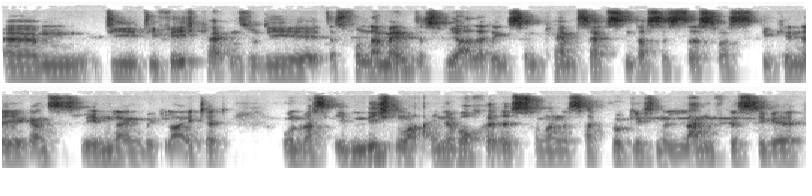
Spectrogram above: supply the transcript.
ähm, die, die Fähigkeiten, so die, das Fundament, das wir allerdings im Camp setzen, das ist das, was die Kinder ihr ganzes Leben lang begleitet und was eben nicht nur eine Woche ist, sondern es hat wirklich eine langfristige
